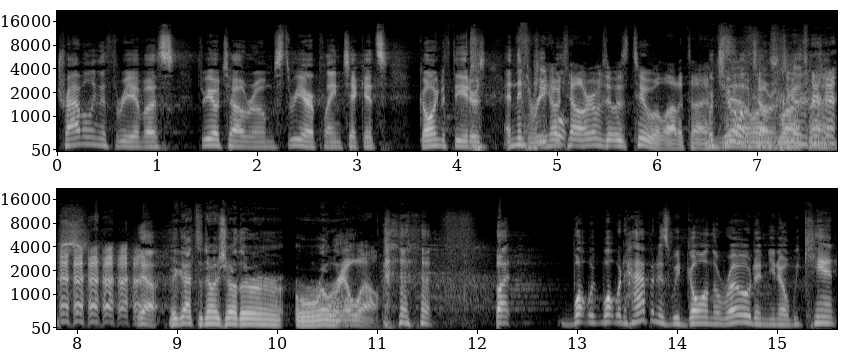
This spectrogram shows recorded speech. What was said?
traveling the three of us, three hotel rooms, three airplane tickets, going to theaters, and then Three people, hotel rooms. It was two a lot of times. Or two Yeah, hotel was a lot of times. yeah. We got to know each other real, Real well. but what would, what would happen is we'd go on the road, and you know we can't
